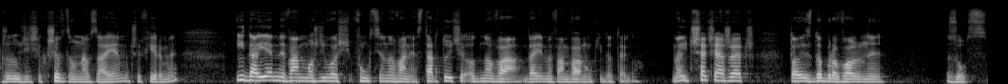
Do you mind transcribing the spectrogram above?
że ludzie się krzywdzą nawzajem, czy firmy, i dajemy wam możliwość funkcjonowania. Startujcie od nowa, dajemy wam warunki do tego. No i trzecia rzecz to jest dobrowolny ZUS.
